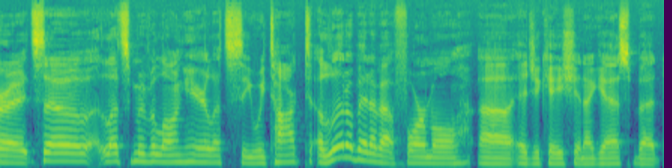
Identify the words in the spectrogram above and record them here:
right, so let's move along here. Let's see. We talked a little bit about formal uh, education, I guess, but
